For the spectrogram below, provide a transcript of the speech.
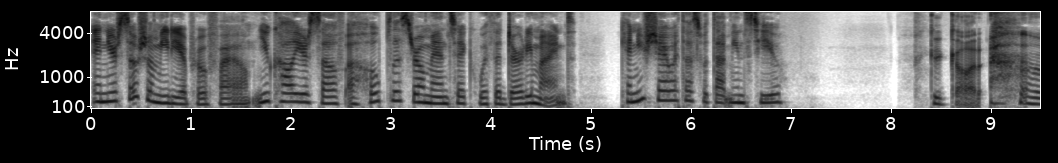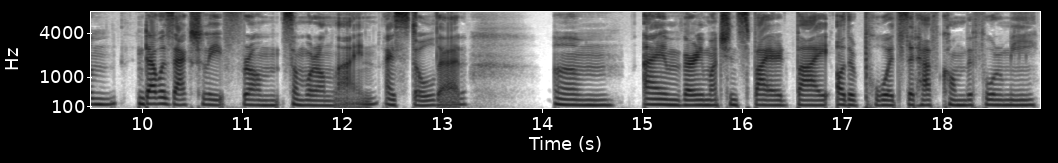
In your social media profile, you call yourself a hopeless romantic with a dirty mind. Can you share with us what that means to you? Good God. Um, that was actually from somewhere online. I stole that. Um, I am very much inspired by other poets that have come before me.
